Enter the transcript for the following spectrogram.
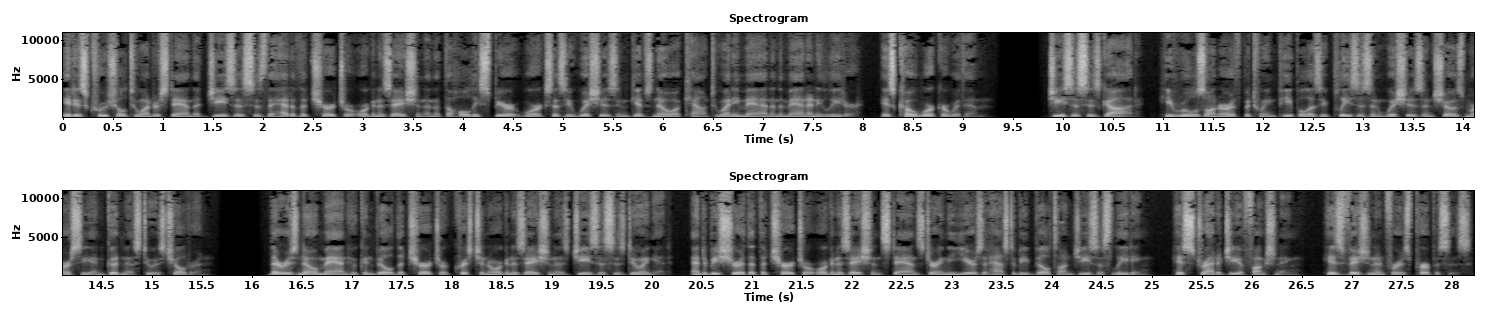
It is crucial to understand that Jesus is the head of the church or organization and that the Holy Spirit works as he wishes and gives no account to any man and the man any leader is co-worker with him. Jesus is God, he rules on earth between people as he pleases and wishes and shows mercy and goodness to his children. There is no man who can build the church or Christian organization as Jesus is doing it, and to be sure that the church or organization stands during the years it has to be built on Jesus' leading, his strategy of functioning, his vision and for his purposes,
